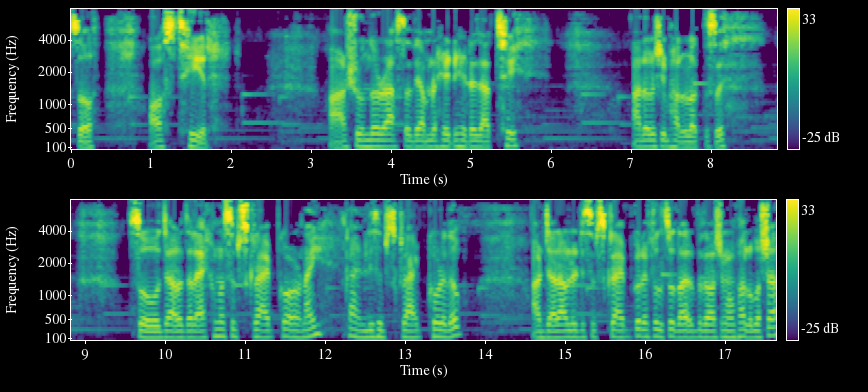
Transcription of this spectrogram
সো অস্থির। আর সুন্দর রাস্তা দিয়ে আমরা হেঁটে হেঁটে যাচ্ছি। আরও বেশি ভালো লাগতেছে। সো যারা যারা এখনও সাবস্ক্রাইব করো নাই কাইন্ডলি সাবস্ক্রাইব করে দাও। আর যারা অলরেডি সাবস্ক্রাইব করে ফেলছো, তাদের প্রতি অসীম ভালোবাসা।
